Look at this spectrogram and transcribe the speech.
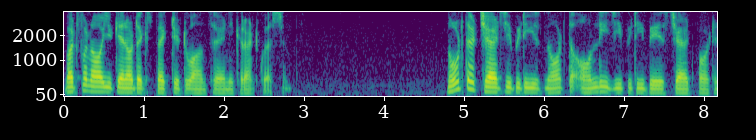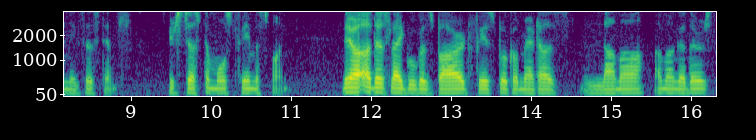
but for now you cannot expect it to answer any current questions. Note that ChatGPT is not the only GPT-based chatbot in existence. It's just the most famous one. There are others like Google's Bard, Facebook or Meta's Llama, among others.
